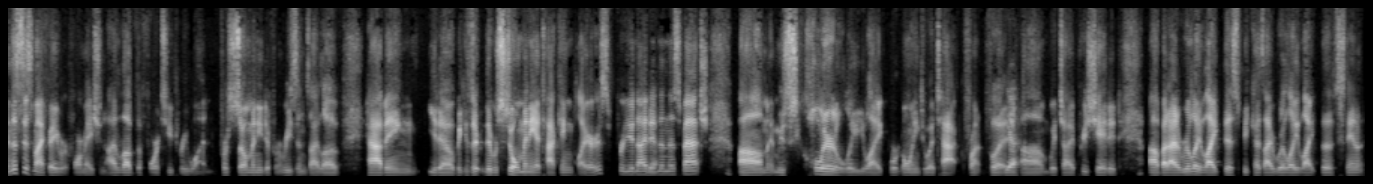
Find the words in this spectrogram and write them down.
and this is my favorite formation. I love the four two three one for so many different reasons. I love having, you know, because there, there were so many attacking players for United yeah. in this match. Um, and it was clearly like we're going to attack front foot, yeah. um, which I appreciated. Uh, but I really like this because I really like the stand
